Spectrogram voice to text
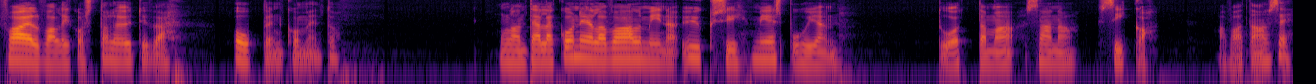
File-valikosta löytyvä Open-komento. Mulla on tällä koneella valmiina yksi miespuhujan tuottama sana sika. Avataan se.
